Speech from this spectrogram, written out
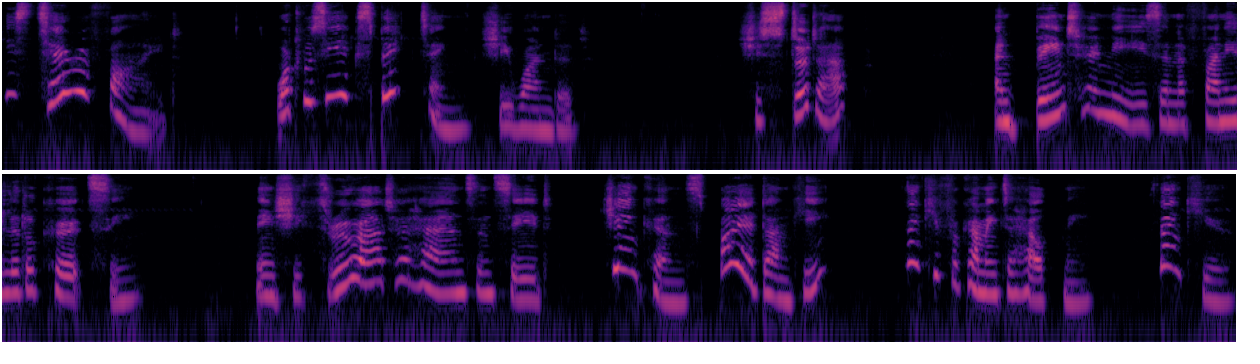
He's terrified. What was he expecting? she wondered. She stood up and bent her knees in a funny little curtsy. Then she threw out her hands and said, Jenkins, buy a donkey. Thank you for coming to help me. Thank you.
